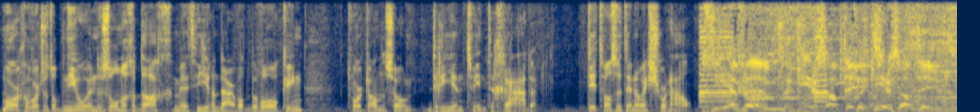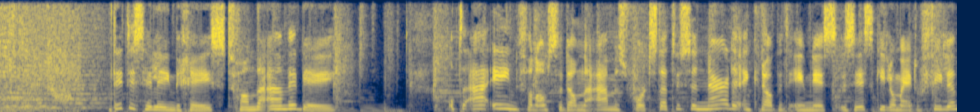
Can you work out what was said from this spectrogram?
Morgen wordt het opnieuw een zonnige dag met hier en daar wat bewolking. Het wordt dan zo'n 23 graden. Dit was het NOS Journaal. ZFM, verkeersupdate. verkeersupdate. Dit is Helene de Geest van de ANWB. Op de A1 van Amsterdam naar Amersfoort staat tussen Naarden en knooppunt Eemnes 6 kilometer file.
